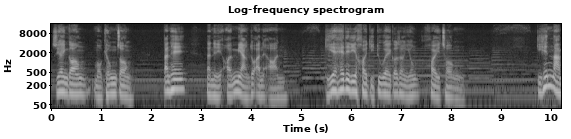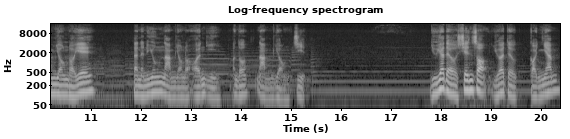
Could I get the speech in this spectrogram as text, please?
虽然讲冇强壮，但係人哋按名都按嚟按，而係喺啲地開地都嘅嗰種養開错误。佢喺南洋來嘅，但係你用南洋來安义，安到南洋節。有一道线索，有一道乾念，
